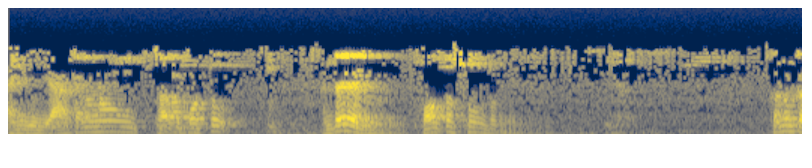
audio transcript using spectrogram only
ఆయనకి వ్యాకరణం చాలా పట్టు. అంటే ఫోకస్ ఉంటుంది. కనుక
